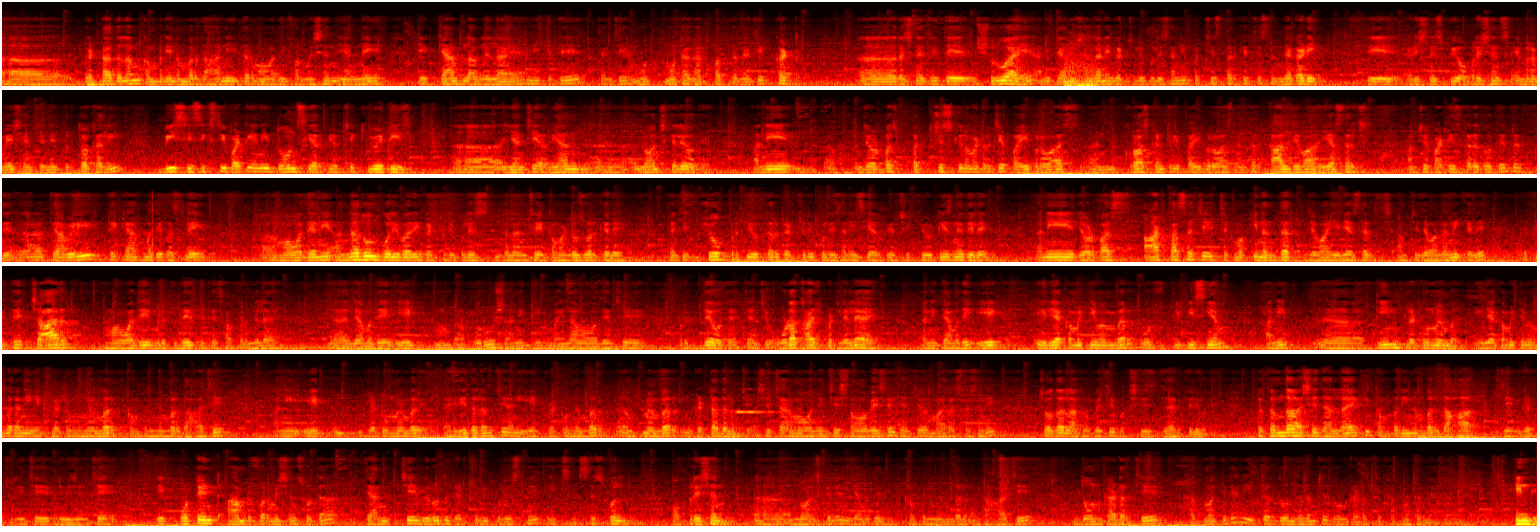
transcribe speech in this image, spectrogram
अ, गट्टा दलम कंपनी नंबर दहा आणि इतर माओवादी फॉर्मेशन यांनी एक कॅम्प लावलेला आहे आणि तिथे त्यांचे मो मोठा घातपात करण्याचे कट रचण्याची ते सुरू आहे आणि त्या अनुषंगाने गडचिरोली पोलिसांनी पच्चीस तारखेचे संध्याकाळी ते additional S P operations M Ramesh यांच्या नेतृत्वाखाली बी सी सिक्स्टी पार्टी आणि दोन सी आर पी एफचे क्युएटीज यांचे अभियान लॉन्च केले होते. आणि जवळपास पच्चीस किलोमीटरचे पायी प्रवास आणि क्रॉस कंट्री पायी प्रवास नंतर काल जेव्हा या सर्च आमचे पार्टीज करत होते तर ते- त्यावेळी ते कॅम्पमध्ये बसले. माओवाद्यांनी अंदाधून गोळीबारी गडचिरोली पोलीस दलांचे कमांडोजवर केले. त्यांचे चोख प्रत्युत्तर गडचिरोली पोलीस आणि सीआरपीएफचे क्युटीजने दिले. आणि जवळपास आठ तासाचे चकमकीनंतर जेव्हा एरिया सर्च आमच्या जवानांनी केले तर तिथे चार माओवादी मृतदेह तिथे सापडलेले आहे. ज्यामध्ये एक पुरुष आणि तीन महिला माओवाद्यांचे मृतदेह होते. त्यांचे ओळख आज पटलेले आहे. आणि त्यामध्ये एक एरिया कमिटी मेंबर उर्फ पी पी सी एम आणि तीन platoon member. Area committee member आणि एक प्लटून मेंबर कंपनी नंबर दहाचे. आणि एक प्लॅटून मेंबर अहिरी दलमचे आणि एक प्लॅटून मेंबर मेंबर गट्टा दलमचे असे चार माओवाद्यांचे समावेश आहे ज्यांच्यावर महाराष्ट्र शासनाने चौदा लाख रुपयाचे बक्षीस जाहीर केले होते. प्रथमदा असे झालं आहे की कंपनी नंबर दहा जे गडचिरोलीचे डिव्हिजनचे एक पोटेंट आर्म्ड फॉर्मेशन्स होतं त्यांचे विरुद्ध गडचिरोली पोलिसने एक सक्सेसफुल ऑपरेशन लॉन्च केले आणि ज्यामध्ये कंपनी नंबर दहाचे दोन काडरचे खात्मा केले आणि इतर दोन जणांचे दोन काडरचे खात्मा करण्यात आले. हिंदी.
